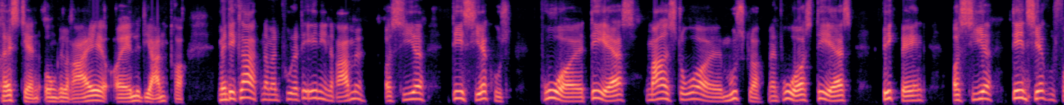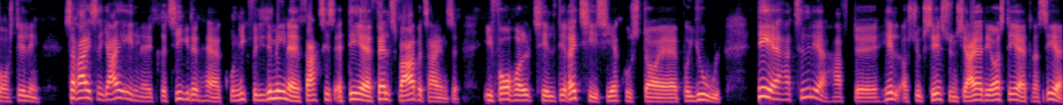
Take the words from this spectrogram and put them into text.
Christian, Onkel Reje og alle de andre. Men det er klart, når man putter det ind i en ramme og siger, det er cirkus, bruger øh, DR's meget store øh, muskler, man bruger også DR's big band, og siger, det er en cirkusforestilling, så rejser jeg en øh, kritik i den her kronik, fordi det mener jeg faktisk, at det er falsk varebetegnelse i forhold til det rigtige cirkus, der er på jul. DR har tidligere haft held og succes, synes jeg, og det er også det, jeg adresserer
